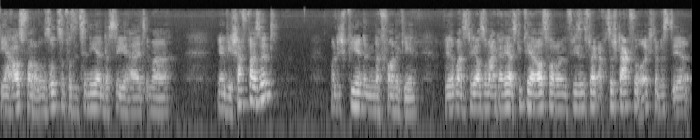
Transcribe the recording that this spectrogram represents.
die Herausforderungen so zu positionieren, dass sie halt immer irgendwie schaffbar sind und die Spielenden nach vorne gehen. Während man es natürlich auch so machen kann, ja, es gibt hier Herausforderungen, die sind vielleicht einfach zu stark für euch, da müsst ihr,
